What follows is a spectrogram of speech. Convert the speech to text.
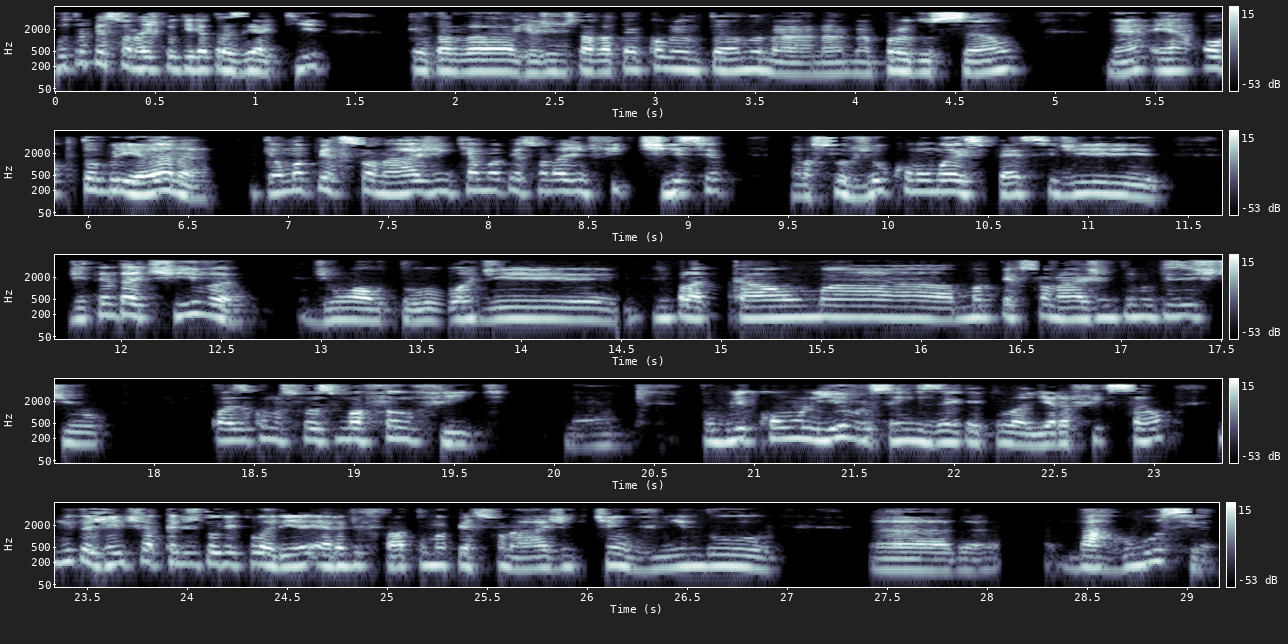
Outra personagem que eu queria trazer aqui que, eu tava, que a gente estava até comentando na, na, na, produção, né, é a Octobriana, que é uma personagem que é uma personagem fictícia. Ela surgiu como uma espécie de, de tentativa de um autor de emplacar uma, uma personagem que nunca existiu, quase como se fosse uma fanfic. Né? Publicou um livro sem dizer que aquilo ali era ficção. Muita gente acreditou que aquilo ali era de fato uma personagem que tinha vindo uh, da, da Rússia,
